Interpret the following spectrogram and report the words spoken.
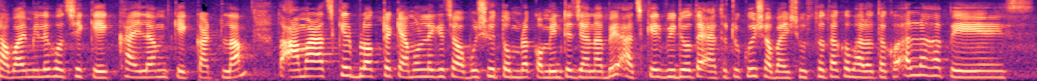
সবাই মিলে হচ্ছে কেক খাইলাম কেক কাটলাম। তো আমার আজকের ব্লগটা কেমন লেগেছে অবশ্যই তোমরা কমেন্টে জানাবে। আজকের ভিডিওতে এতটুকুই। সবাই সুস্থ থাকো, ভালো থাকো। আল্লাহ হাফেজ।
